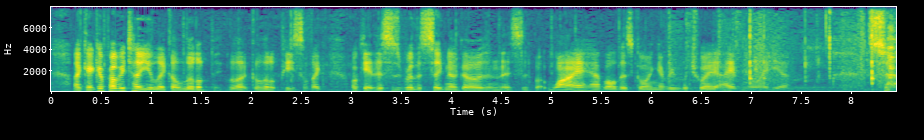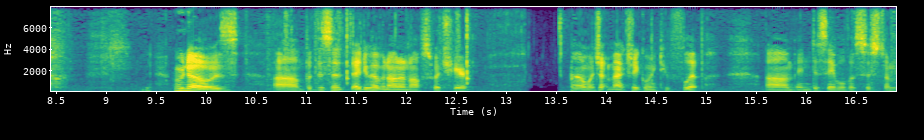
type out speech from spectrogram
like I could probably tell you like a little like a little piece of like, okay, this is where the signal goes, and this is but why I have all this going every which way, I have no idea. So who knows? Um, but this is I do have an on and off switch here, uh, which I'm actually going to flip um, and disable the system.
